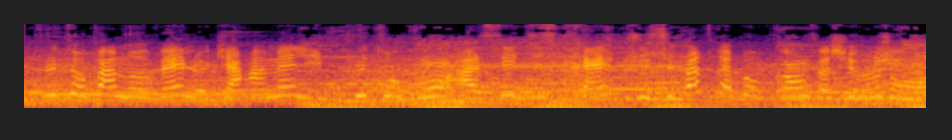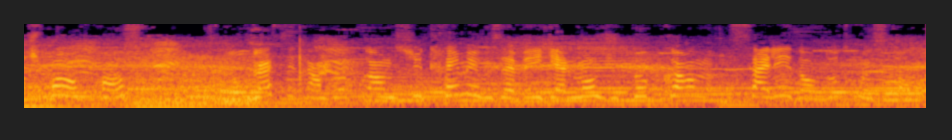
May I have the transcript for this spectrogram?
Plutôt pas mauvais, le caramel est plutôt bon, assez discret. Je suis pas très popcorn, sachez-le, j'en mange pas en France. Donc là c'est un popcorn sucré, mais vous avez également du popcorn salé dans d'autres stands.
